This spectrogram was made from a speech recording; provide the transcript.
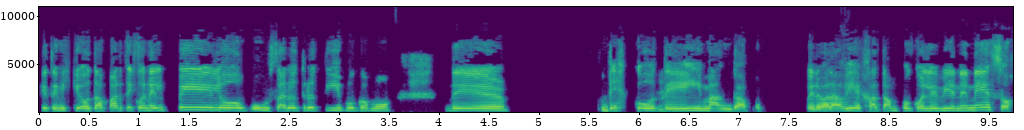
que tenéis que o taparte con el pelo, o usar otro tipo como de, de escote y manga. Pero a la vieja tampoco le vienen esos.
